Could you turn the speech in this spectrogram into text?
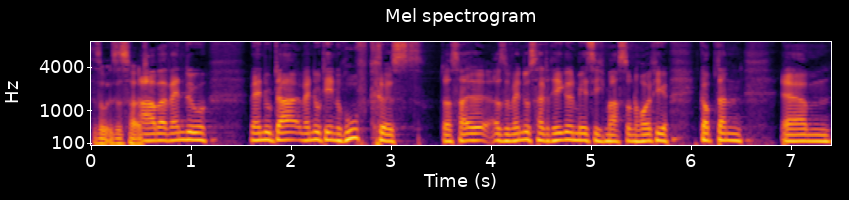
so ist es halt. Aber wenn du, wenn du da, wenn du den Ruf kriegst, das halt, also wenn du es halt regelmäßig machst und häufiger, ich glaube dann, ähm,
